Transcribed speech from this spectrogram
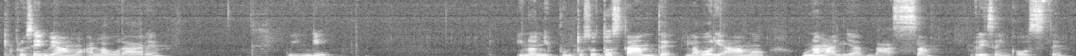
E proseguiamo a lavorare. Quindi in ogni punto sottostante lavoriamo una maglia bassa presa in coste.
